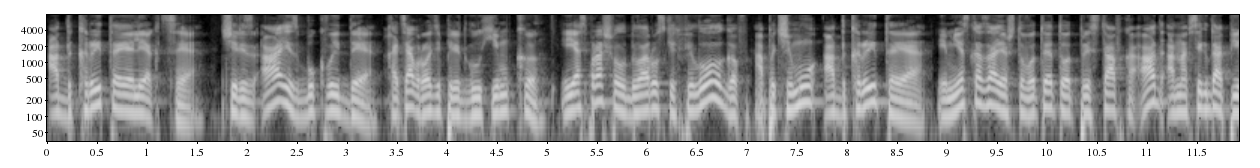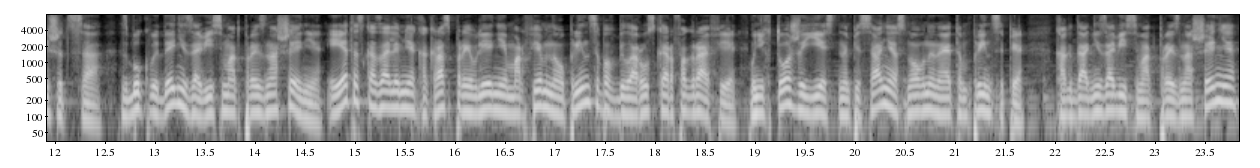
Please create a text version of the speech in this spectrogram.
«Открытая лекция» через А и с буквой Д, хотя вроде перед глухим К. И я спрашивал белорусских филологов, а почему открытая? И мне сказали, что вот эта вот приставка «ад», она всегда пишется с буквой «д» независимо от произношения. И это, сказали мне, как раз проявление морфемного принципа в белорусской орфографии. У них тоже есть написание, основанное на этом принципе, когда независимо от произношения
